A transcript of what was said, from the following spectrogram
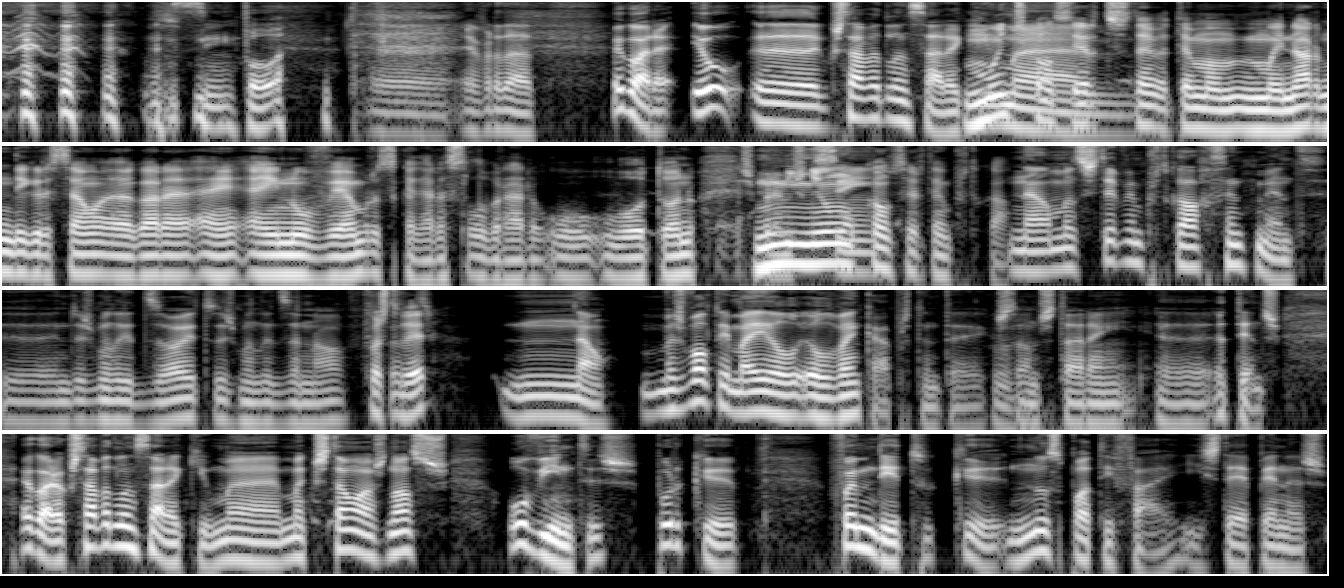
sim. Boa. Uh, é verdade. Agora, eu uh, gostava de lançar aqui Muitos uma... concertos têm, têm uma, uma, enorme digressão agora em, em, novembro, se calhar a celebrar o, o outono. Esperemos Nenhum concerto em Portugal. Não, mas esteve em Portugal recentemente, em 2018, 2019. Foste portanto... ver? Não, mas volta e meia ele, ele vem cá, portanto é questão de estarem uh, atentos. Agora, eu gostava de lançar aqui uma, uma questão aos nossos ouvintes, porque foi-me dito que no Spotify, isto é apenas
